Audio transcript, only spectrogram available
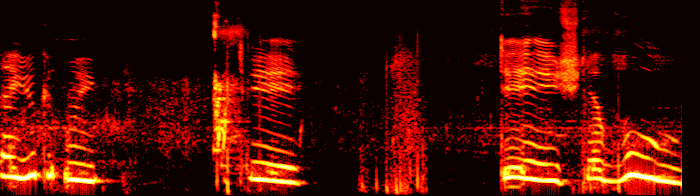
Ha yük mü? Bitti. Bitti işte bu.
